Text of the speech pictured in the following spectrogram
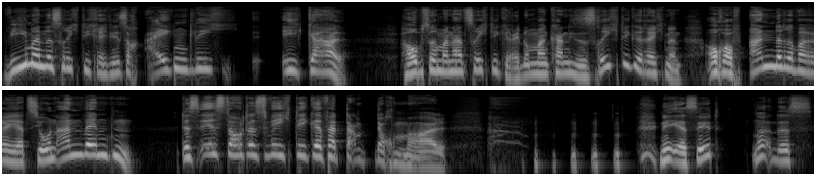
Wie man es richtig rechnet, ist doch eigentlich egal. Hauptsache, man hat es richtig gerechnet und man kann dieses richtige Rechnen auch auf andere Variationen anwenden. Das ist doch das Wichtige, verdammt nochmal. ne, ihr seht, ne, das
